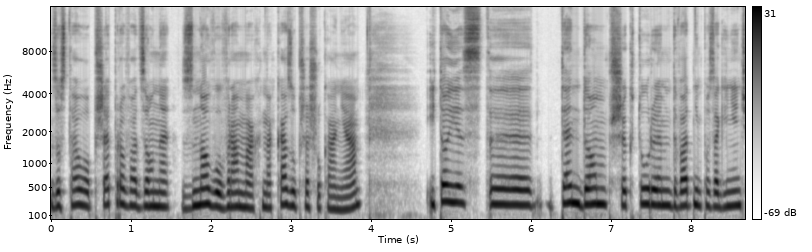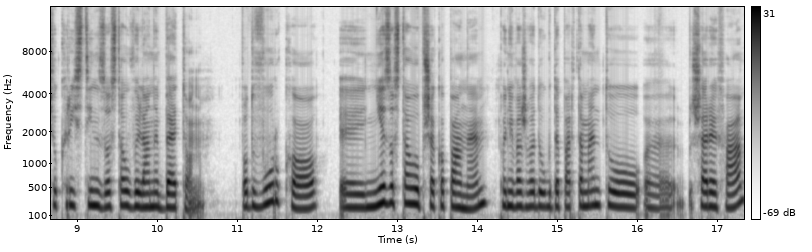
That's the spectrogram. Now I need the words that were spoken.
zostało przeprowadzone znowu w ramach nakazu przeszukania. I to jest e, ten dom, przy którym dwa dni po zaginięciu Christine został wylany beton. Podwórko e, nie zostało przekopane, ponieważ według departamentu y, szeryfa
